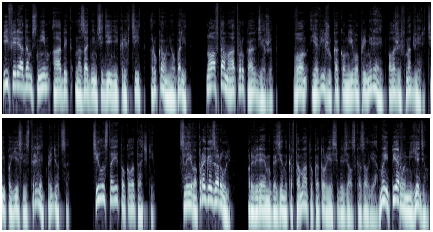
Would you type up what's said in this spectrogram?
Ифи рядом с ним, Абик на заднем сиденье кряхтит, рука у него болит, но автомат в руках держит. Вон, я вижу, как он его примеряет, положив на дверь, типа, если стрелять придется. Сила стоит около тачки. «Слева, прыгай за руль!» Проверяя магазины к автомату, который я себе взял, сказал я. «Мы первыми едем!»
